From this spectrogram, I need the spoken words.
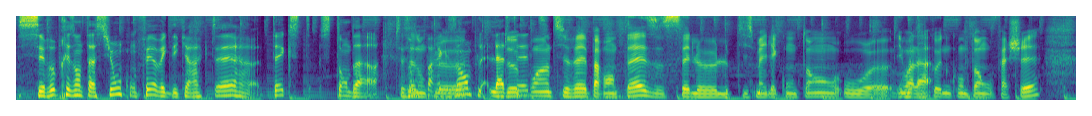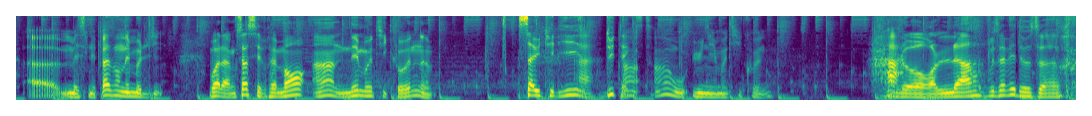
ces représentations qu'on fait avec des caractères texte standard. C'est ça, donc par le exemple, la deux tête... points tirés parenthèse, c'est le, le petit smiley content ou euh, Voilà. émoticône content ou fâché, euh, mais ce n'est pas un emoji. Voilà, donc ça c'est vraiment un émoticône. Ça utilise Ah, du texte. Un, un ou une émoticône Ah, Alors là, vous avez deux heures.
